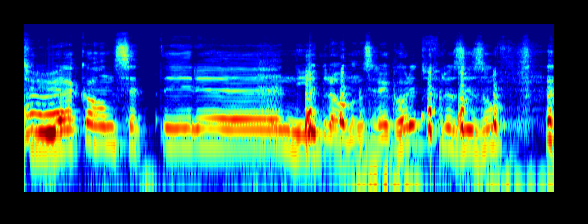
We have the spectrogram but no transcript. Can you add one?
tror jeg ikke han setter uh, ny Drammensrekord, for å si det sånn.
